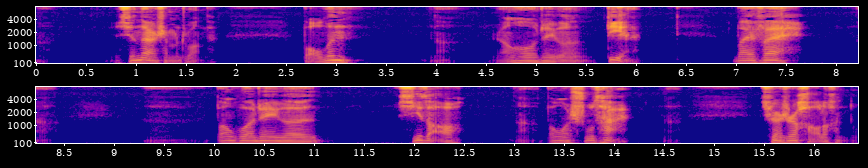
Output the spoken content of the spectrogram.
啊？现在是什么状态？保温啊，然后这个电、WiFi，包括这个洗澡啊，包括蔬菜啊，确实好了很多。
